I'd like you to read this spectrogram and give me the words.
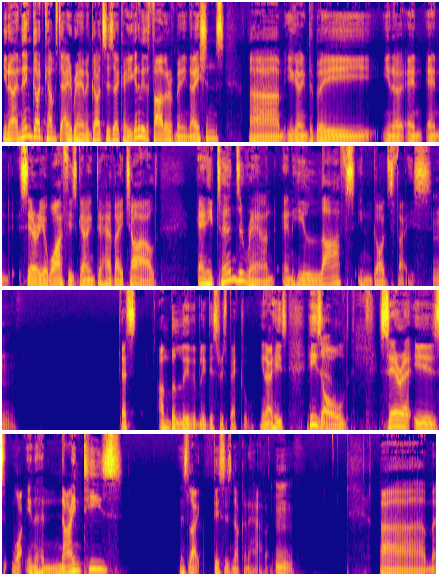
You know, and then God comes to Abraham and God says, okay, you're going to be the father of many nations. Um, you're going to be, you know, and, and Sarah, your wife, is going to have a child. And he turns around and he laughs in God's face. Mm. That's unbelievably disrespectful. You know, he's he's Yeah. old. Sarah is what in her nineties. It's like this is not going to happen. Mm. Um,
